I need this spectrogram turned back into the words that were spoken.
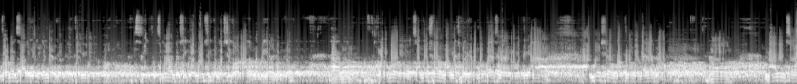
திறமைசாலிகள் இளைஞர்களுக்கு கலைஞர்களுக்கும் இருக்கும் சினிமா இண்டஸ்ட்ரிக்கு மியூசிக் இண்டஸ்ட்ரிக்கு வருவாங்கிற நம்பிக்கை எனக்கு இருக்கு ஆஹ் ரொம்ப ஒரு சந்தோஷமா நம்ம அண்ணன் இருக்கு ரொம்ப பேசுறதை பத்தி ஏன்னா அன்பேஷம் படத்துல ஒரு டைலாக் வரும் ஆஹ் நாதன் சார்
